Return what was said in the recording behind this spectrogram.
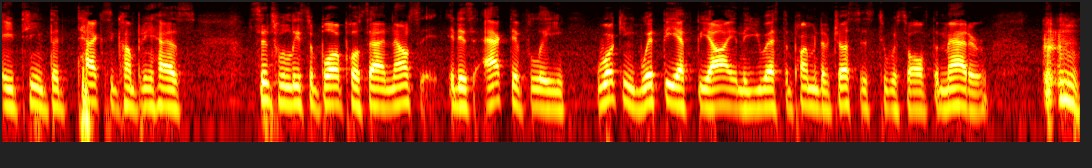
18th. The taxi company has since released a blog post that announced it is actively working with the FBI and the U.S. Department of Justice to resolve the matter.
